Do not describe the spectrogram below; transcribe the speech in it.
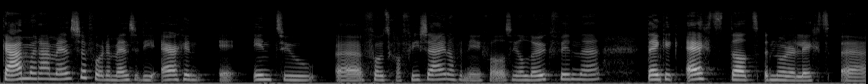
cameramensen, voor de mensen die erg in, into uh, fotografie zijn, of in ieder geval dat heel leuk vinden, denk ik echt dat het Noorderlicht uh,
